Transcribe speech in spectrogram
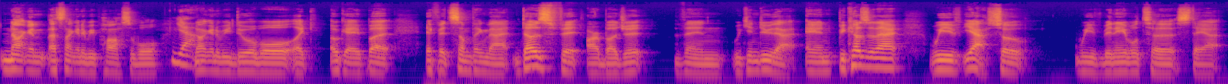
not gonna that's not gonna be possible. Yeah. Not gonna be doable. Like, okay, but if it's something that does fit our budget, then we can do that. And because of that, we've yeah, so we've been able to stay at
